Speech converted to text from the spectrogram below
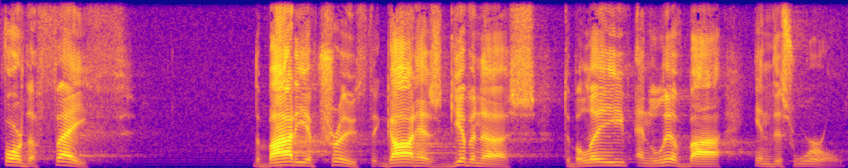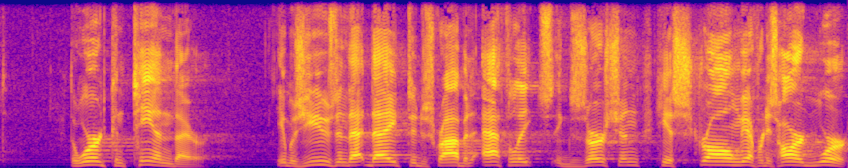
for the faith, the body of truth that God has given us to believe and live by in this world. The word contend there. It was used in that day to describe an athlete's exertion, his strong effort, his hard work.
